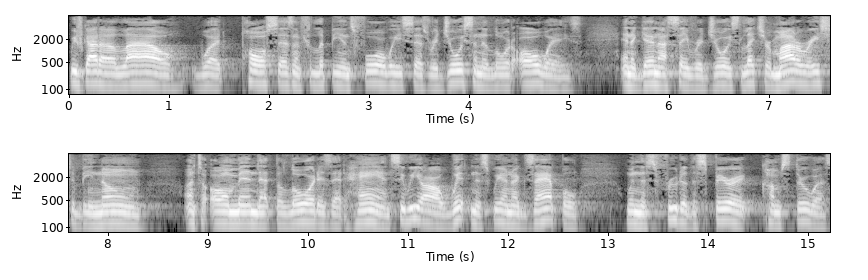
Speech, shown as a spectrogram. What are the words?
We've got to allow what Paul says in Philippians 4, where he says, Rejoice in the Lord always. And again, I say rejoice. Let your moderation be known unto all men that the Lord is at hand. See, we are a witness, we are an example when this fruit of the Spirit comes through us.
